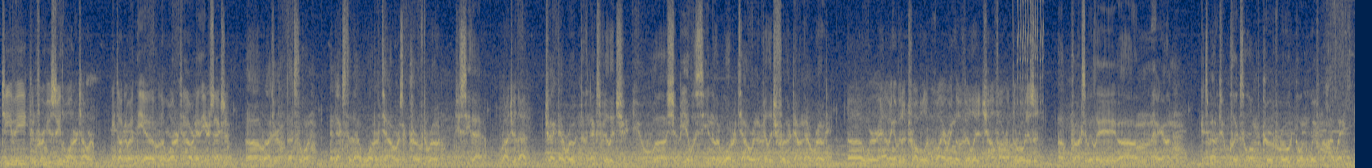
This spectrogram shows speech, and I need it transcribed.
TV, confirm you see the water tower. You talking about the, uh, the water tower near the intersection? Uh, roger. That's the one. And next to that water tower is a curved road. Do you see that? Roger that. Track that road into the next village. You, uh, should be able to see another water tower in the village further down that road. Uh, we're having a bit of trouble acquiring the village. How far up the road is it? Approximately, um, hang on. It's about two clicks along the curved road going away from the highway.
